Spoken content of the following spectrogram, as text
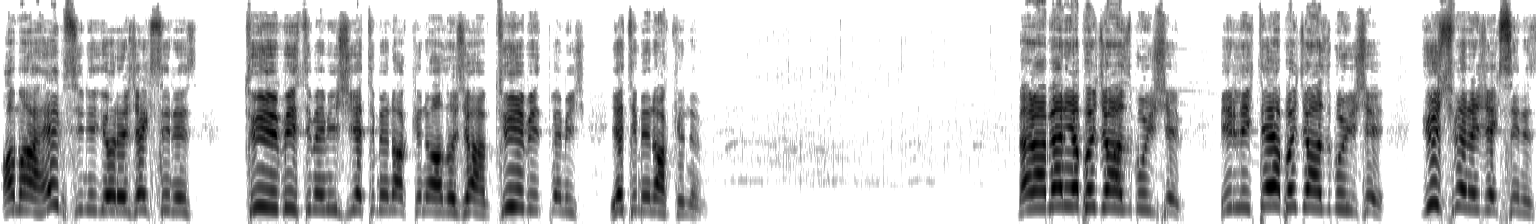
Ama hepsini göreceksiniz. Tüyü bitmemiş yetimin hakkını alacağım. Tüyü bitmemiş yetimin hakkını. Beraber yapacağız bu işi. Birlikte yapacağız bu işi. Güç vereceksiniz.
